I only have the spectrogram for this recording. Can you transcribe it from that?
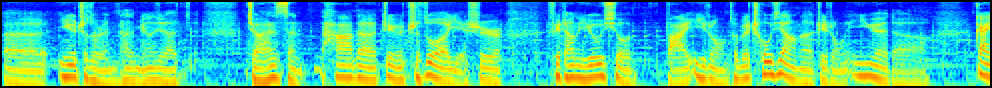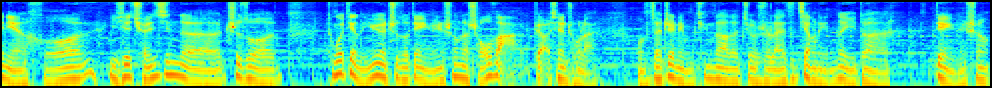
呃音乐制作人，他的名字叫 Johansson，他的这个制作也是非常的优秀，把一种特别抽象的这种音乐的概念和一些全新的制作，通过电子音乐制作电影原声的手法表现出来。我们在这里面听到的就是来自降临的一段。电影原声。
